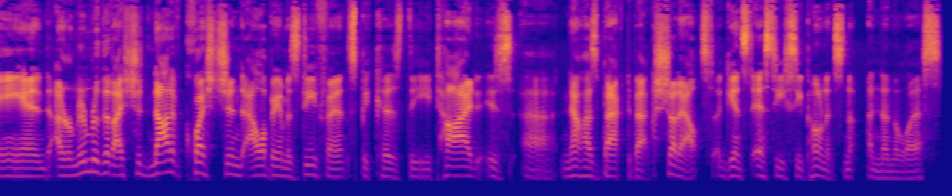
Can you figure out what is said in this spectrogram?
And I remember that I should not have questioned Alabama's defense because the Tide is uh, now has back-to-back shutouts against SEC opponents, n- nonetheless.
